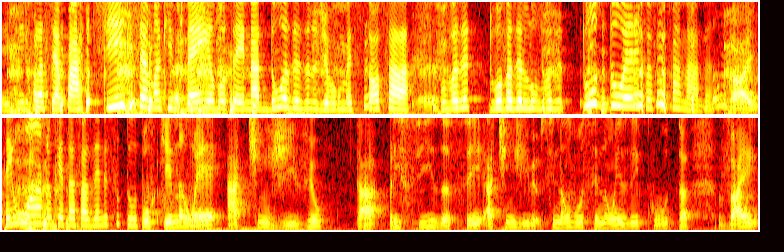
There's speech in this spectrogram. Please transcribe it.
Ele vira e fala assim: a partir de semana que vem eu vou treinar duas vezes no dia, eu vou comer só salada. Vou fazer, vou fazer luva, vou fazer tudo. Ele não faz nada. Não vai. Tem um ano que ele tá fazendo isso tudo. Porque não é atingível tá? Precisa ser atingível, senão você não executa. Vai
